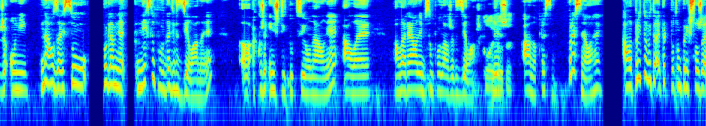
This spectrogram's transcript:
že oni naozaj sú, podľa mňa, nechcem povedať vzdelané, e, akože inštitucionálne, ale, ale reálne by som povedala, že vzdelané. Škola života. Áno, presne. Presne, ale hej. Ale pritom mi to aj tak potom prišlo, že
